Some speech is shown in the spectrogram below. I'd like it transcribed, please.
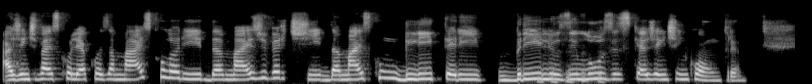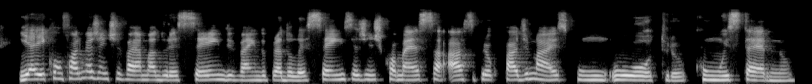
a gente vai escolher a coisa mais colorida, mais divertida, mais com glitter e brilhos e luzes que a gente encontra. E aí, conforme a gente vai amadurecendo e vai indo para a adolescência, a gente começa a se preocupar demais com o outro, com o externo.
